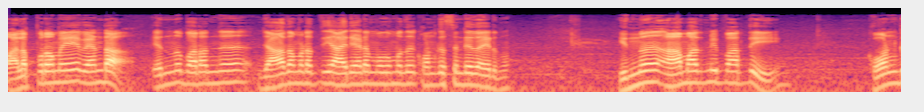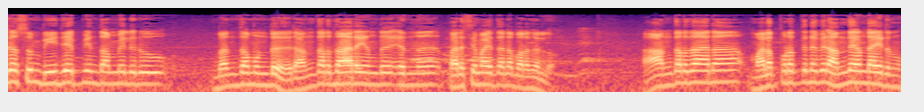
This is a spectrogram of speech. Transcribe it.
മലപ്പുറമേ വേണ്ട എന്ന് പറഞ്ഞ് ജാഥ നടത്തിയ ആര്യാടൻ മുഹമ്മദ് കോൺഗ്രസിന്റെതായിരുന്നു ഇന്ന് ആം ആദ്മി പാർട്ടി കോൺഗ്രസും ബി ജെ പിയും തമ്മിലൊരു ബന്ധമുണ്ട് ഒരു അന്തർധാരയുണ്ട് എന്ന് പരസ്യമായി തന്നെ പറഞ്ഞല്ലോ. ആ അന്തർധാര മലപ്പുറത്തിനെതിരെ അന്തയുണ്ടായിരുന്നു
